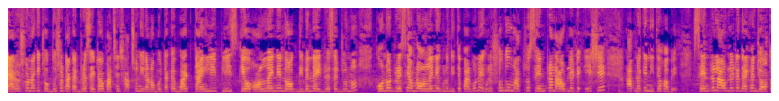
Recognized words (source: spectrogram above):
তেরোশো নাকি চোদ্দশো টাকার ড্রেস এটাও পাচ্ছেন সাতশো নিরানব্বই টাকায়। বাট কাইন্ডলি প্লিজ কেউ অনলাইনে নক দিবেন না এই ড্রেসের জন্য। কোনো ড্রেসই আমরা অনলাইনে এগুলো দিতে পারব না। এগুলো শুধুমাত্র সেন্ট্রাল আউটলেটে এসে আপনাকে নিতে হবে। সেন্ট্রাল আউটলেটে দেখেন যত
